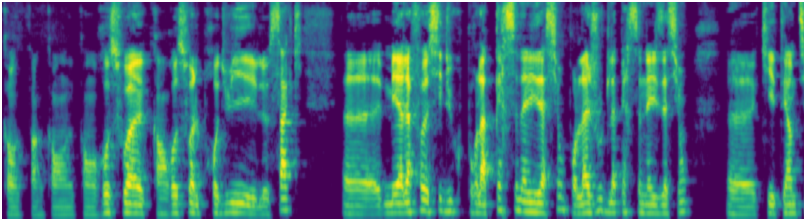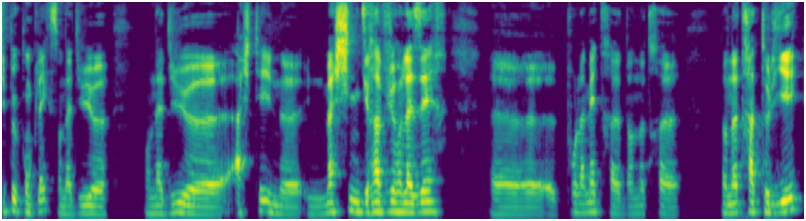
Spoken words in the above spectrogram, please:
quand, quand, quand, on reçoit, quand on reçoit le produit et le sac. Euh, mais à la fois aussi du coup pour la personnalisation, pour l'ajout de la personnalisation, euh, qui était un petit peu complexe. On a dû, on a dû acheter une, une, machine gravure laser pour la mettre dans notre dans notre atelier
